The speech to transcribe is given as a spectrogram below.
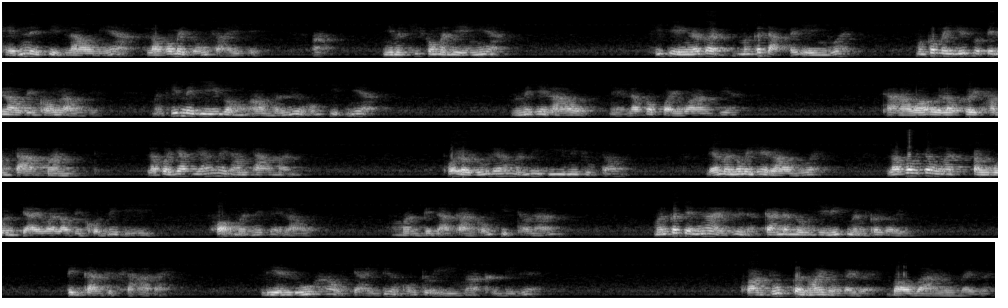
เห็นในจิตเราเนี่ย เราก็ไม่สงสัยสินี่มันคิดของมันเองเนี่ยคิดเองแล้วก็มันก็ดับไปเองด้วย มันก็ไม่ยึดว่าเป็นเราเป็นของเราสิมันคิดไม่ดีก็เอามันเรื่องของจิตเนี่ย มันไม่ใช่เรา เนี่ย เราก็ปล่อยวางเสียถ้าหาว่าเออเราเคยทำตามมัน เราก็ยับยั้งไม่ทำตามมัน เพราะเรารู้แล้วมันไม่ดีไม่ถูกต้อง แล้วมันก็ไม่ใช่เราด้วย เราก็ไม่ต้องมากังวลใจว่าเราเป็นคนไม่ดี เพราะมันไม่ใช่เรา มันเป็นอาการของจิตเท่านั้น มันก็จะง่ายขึ้นการดำรงชีวิตมันก็เลย เป็นการศึกษาไปเรียนรู้เข้าใจเรื่องของตัวเองมากขึ้นเรื่อยๆ ความทุกข์ก็น้อยลงไปด้วย เบาบางลงไปด้วย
